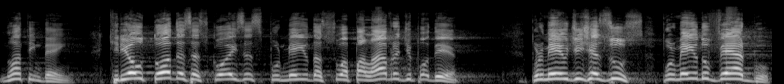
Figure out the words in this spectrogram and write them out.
notem bem, criou todas as coisas por meio da Sua palavra de poder por meio de Jesus, por meio do Verbo.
